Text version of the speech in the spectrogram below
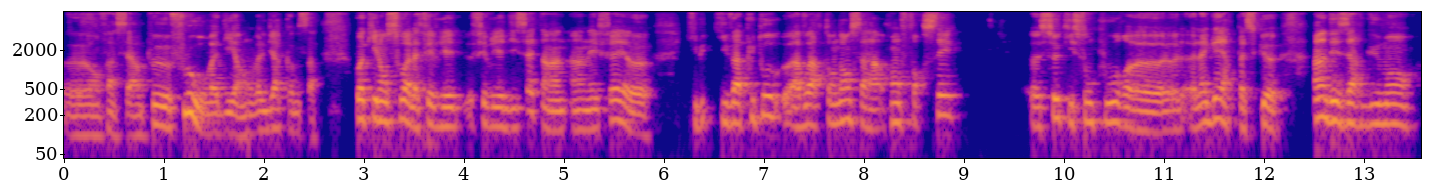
euh, enfin c'est un peu flou, on va dire, on va le dire comme ça. Quoi qu'il en soit, la février, février 17 a un, effet qui, va plutôt avoir tendance à renforcer ceux qui sont pour la guerre, parce que un des arguments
